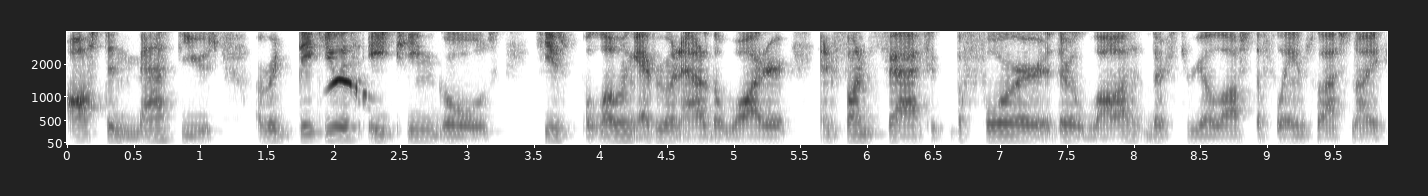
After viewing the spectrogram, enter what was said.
Auston Matthews, a ridiculous 18 goals. He's blowing everyone out of the water. And fun fact, before their loss, their 3-0 loss the Flames last night,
